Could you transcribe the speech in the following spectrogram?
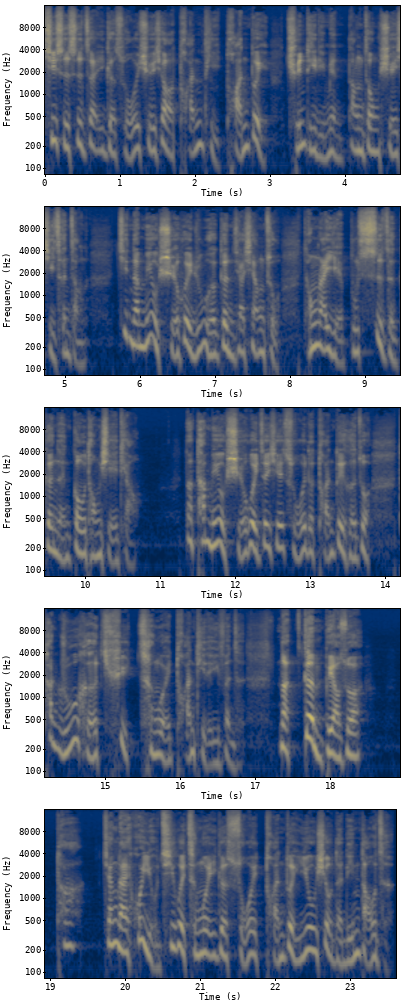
其实是在一个所谓学校团体、团队、群体里面当中学习成长的，竟然没有学会如何跟人家相处，从来也不试着跟人沟通协调，那他没有学会这些所谓的团队合作，他如何去成为团体的一份子？那更不要说他将来会有机会成为一个所谓团队优秀的领导者。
